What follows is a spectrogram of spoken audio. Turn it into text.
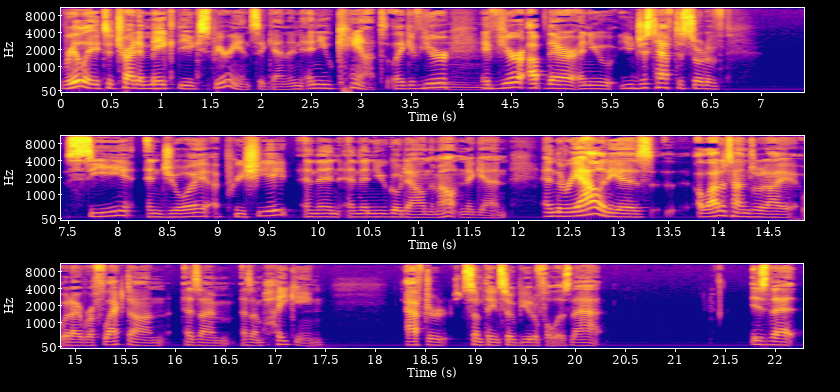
really to try to make the experience again, and and you can't. Like if you're mm. if you're up there and you you just have to sort of see, enjoy, appreciate, and then and then you go down the mountain again. And the reality is, a lot of times what I what I reflect on as I'm as I'm hiking after something so beautiful as that is that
